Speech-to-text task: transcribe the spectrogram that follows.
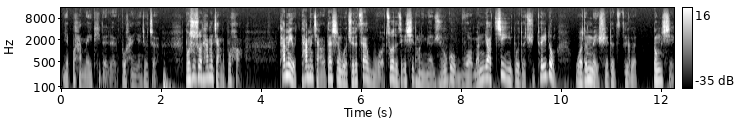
也不含媒体的人，不含研究者，不是说他们讲的不好。他们有他们讲的，但是我觉得在我做的这个系统里面，如果我们要进一步的去推动我的美学的这个东西，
